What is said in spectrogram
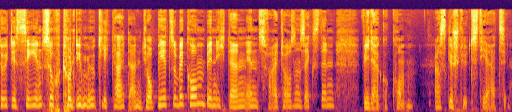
durch die Sehnsucht und die Möglichkeit, einen Job hier zu bekommen, bin ich dann in 2006 dann wiedergekommen als Gestütztierärztin.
